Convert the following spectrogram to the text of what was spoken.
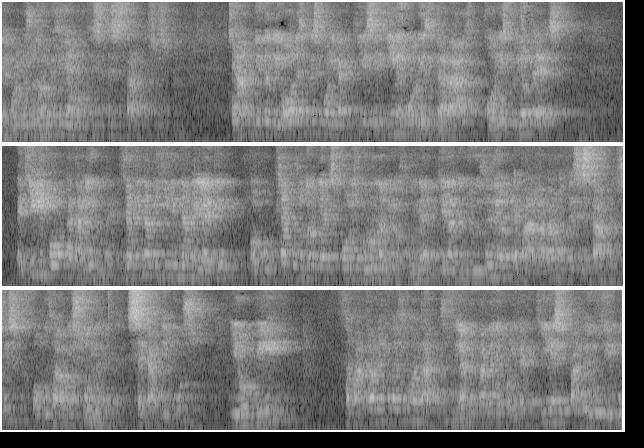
το υπόλοιπο πεζοδρόμιο έχει διαμορφωθεί σε θέσεις στάθμευσης. Και αν δείτε ότι όλες αυτέ οι πολυκατοικίες εκεί είναι χωρίς γκαράζ, χωρίς πιλωτές. Εκεί λοιπόν καταλήγουμε. Γιατί να μην γίνει μια μελέτη όπου ποια πεζοδρόμια της πόλης μπορούν να μειωθούν και να δημιουργηθούν, επαναλαμβάνω, θέσει στάθμευσης όπου θα οριστούν σε κατοίκους οι οποίοι θα παρκάρουν εκεί τα οχήματά τους. Μιλάμε πάντα για πολυκατοικίες παλαιού τύπου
